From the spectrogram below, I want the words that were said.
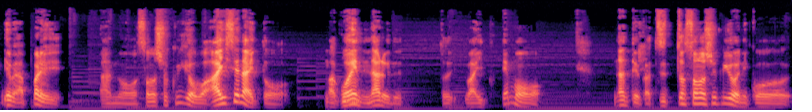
でもやっぱり、あの、その職業を愛せないと、まあ、ご縁になるとは言っても、なんていうか、ずっとその職業にこう、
